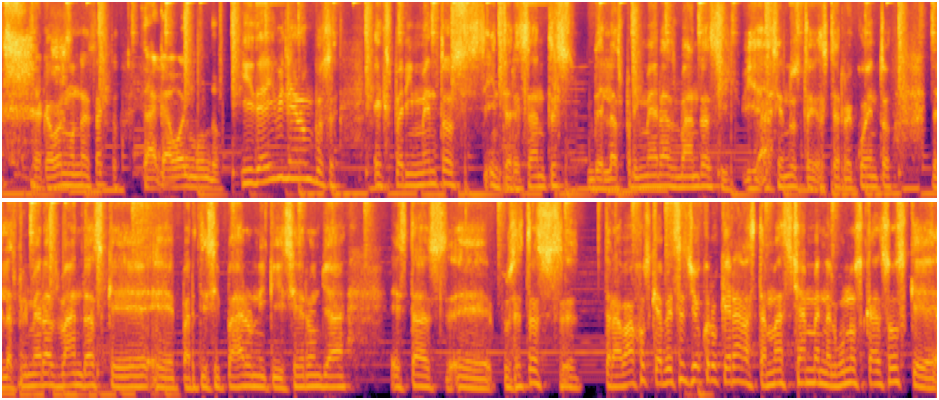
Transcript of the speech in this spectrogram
Se acabó el mundo exacto. Se acabó el mundo. Y de ahí vinieron pues experimentos interesantes de las primeras bandas y, haciendo este, este, recuento de las primeras bandas que eh, participaron y que hicieron ya estas eh, pues estas trabajos que a veces yo creo que eran hasta más chamba en algunos casos que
